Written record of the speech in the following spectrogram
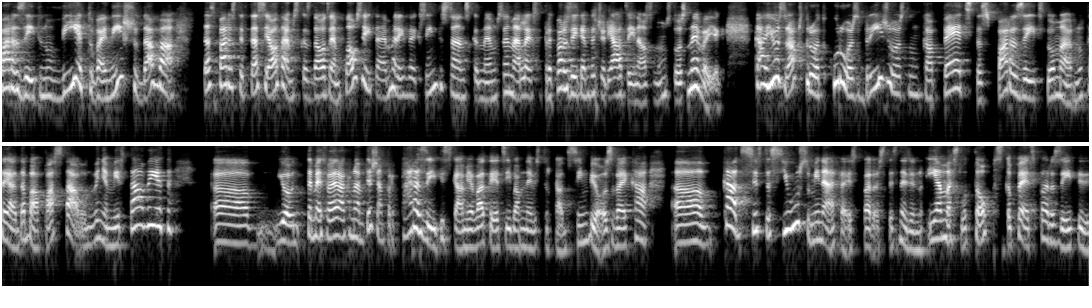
parazītu nu, vietu vai nišu dabā. Tas parasti ir tas jautājums, kas daudziem klausītājiem arī liekas interesants, kad mums vienmēr liekas, ka pret parazītiem taču ir jācīnās, un mums tos nevajag. Kā jūs raksturot, kuros brīžos un kāpēc tas parazīts tomēr nu, tajā dabā pastāv un viņam ir tā vieta, Uh, jo te mēs vairāk runājam par parazītiskām jau attiecībām, nevis tur kādu simbiozi vai kā. Uh, kāds ir tas jūsu minētais parasti, es nezinu, iemeslu tops, kāpēc parazīti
